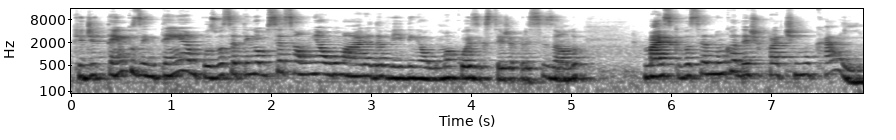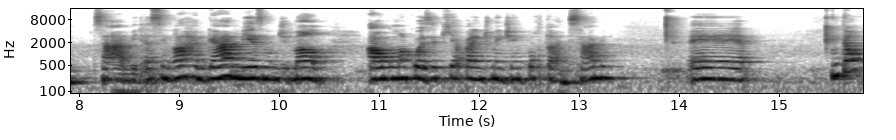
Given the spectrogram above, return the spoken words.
Que de tempos em tempos você tem obsessão em alguma área da vida, em alguma coisa que esteja precisando, mas que você nunca deixa o pratinho cair, sabe? Assim, largar mesmo de mão alguma coisa que aparentemente é importante, sabe? É... Então,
